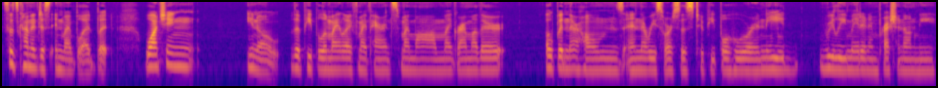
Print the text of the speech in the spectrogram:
so it's kind of just in my blood. But watching, you know, the people in my life, my parents, my mom, my grandmother, open their homes and their resources to people who are in need really made an impression on me.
